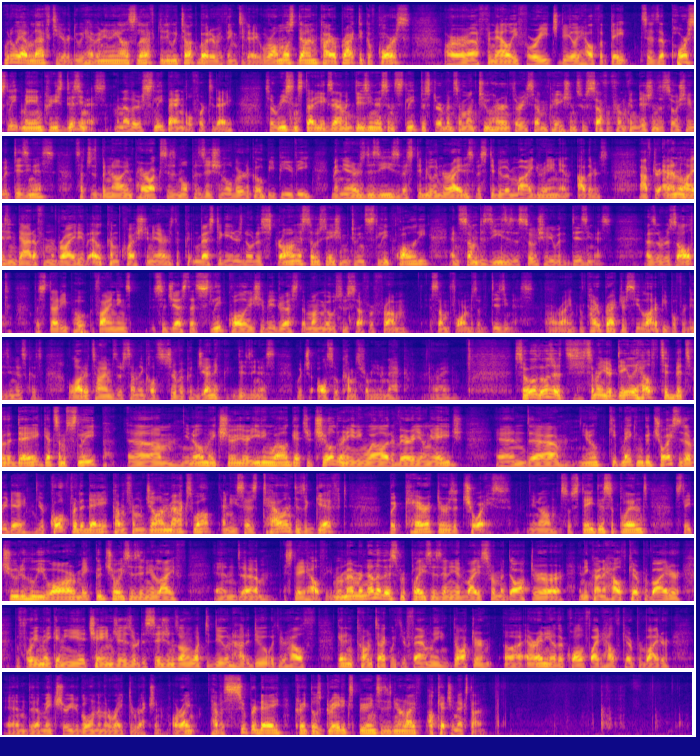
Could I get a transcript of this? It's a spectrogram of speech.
What do we have left here? Do we have anything else left? Or did we talk about everything today? We're almost done. Chiropractic, of course. Our uh, finale for each daily health update says that poor sleep may increase dizziness. Another sleep angle for today. So, a recent study examined dizziness and sleep disturbance among 237 patients who suffer from conditions associated with dizziness, such as benign paroxysmal positional vertigo (BPV), Meniere's disease, vestibular neuritis, vestibular migraine, and others. After analyzing data from a variety of outcome questionnaires, the investigators noted a strong association between sleep quality and some diseases associated with dizziness. As a result, the study po- findings suggest that sleep quality should be addressed among those who suffer from some forms of dizziness. All right, and chiropractors see a lot of people for dizziness because a lot of times there's something called cervicogenic dizziness, which also comes from your neck. All right. So those are some of your daily health tidbits for the day. Get some sleep. Um, you know, make sure you're eating well. Get your children eating well at a very young age and uh, you know keep making good choices every day. Your quote for the day comes from john maxwell and he says talent is a gift but character is a choice you know? So stay disciplined stay true to who you are make good choices in your life and um, stay healthy. And remember, none of this replaces any advice from a doctor or any kind of healthcare provider. Before you make any uh, changes or decisions on what to do and how to do it with your health, get in contact with your family, doctor, uh, or any other qualified healthcare provider and uh, make sure you're going in the right direction. All right? Have a super day. Create those great experiences in your life. I'll catch you next time.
